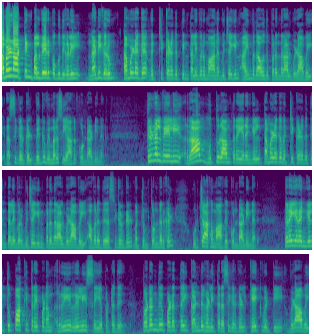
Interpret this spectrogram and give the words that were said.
தமிழ்நாட்டின் பல்வேறு பகுதிகளில் நடிகரும் தமிழக வெற்றி கழகத்தின் தலைவருமான விஜயின் ஐம்பதாவது பிறந்தநாள் விழாவை ரசிகர்கள் வெகு விமரிசையாக கொண்டாடினர். திருநெல்வேலி ராம் முத்துராம் திரையரங்கில் தமிழக வெற்றி கழகத்தின் தலைவர் விஜயின் பிறந்தநாள் விழாவை அவரது ரசிகர்கள் மற்றும் தொண்டர்கள் உற்சாகமாக கொண்டாடினர். திரையரங்கில் துப்பாக்கி திரைப்படம் ரீ ரிலீஸ் செய்யப்பட்டது. தொடர்ந்து படத்தை கண்டுகளித்த ரசிகர்கள் கேக் வெட்டி விழாவை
